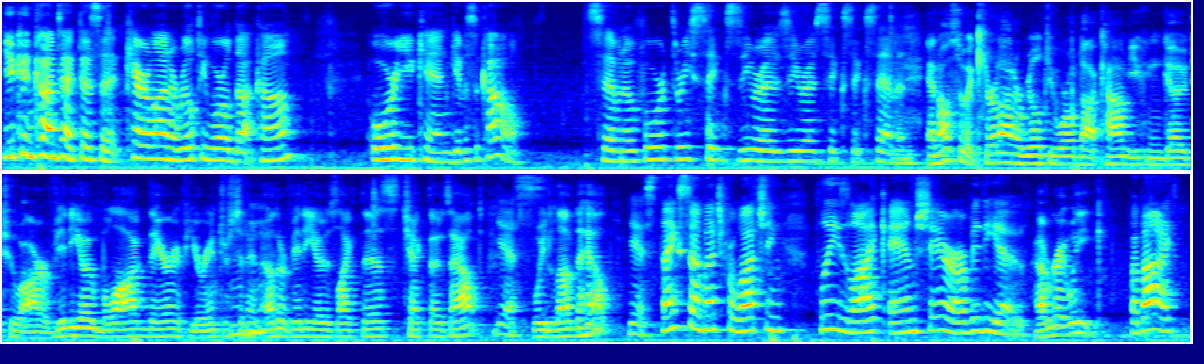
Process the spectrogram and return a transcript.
You can contact us at carolinarealtyworld.com or you can give us a call 704 360 0667. And also at CarolinaRealtyWorld.com, you can go to our video blog there. If you're interested in mm-hmm. other videos like this, check those out. Yes. We'd love to help. yes. Thanks so much for watching. Please like and share our video. Have a great week. Bye bye.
